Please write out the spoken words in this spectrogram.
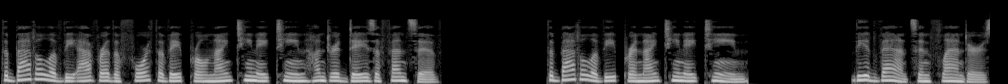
the Battle of the Avre 4 April 1918 Hundred Days Offensive. The Battle of Ypres 1918 The advance in Flanders.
